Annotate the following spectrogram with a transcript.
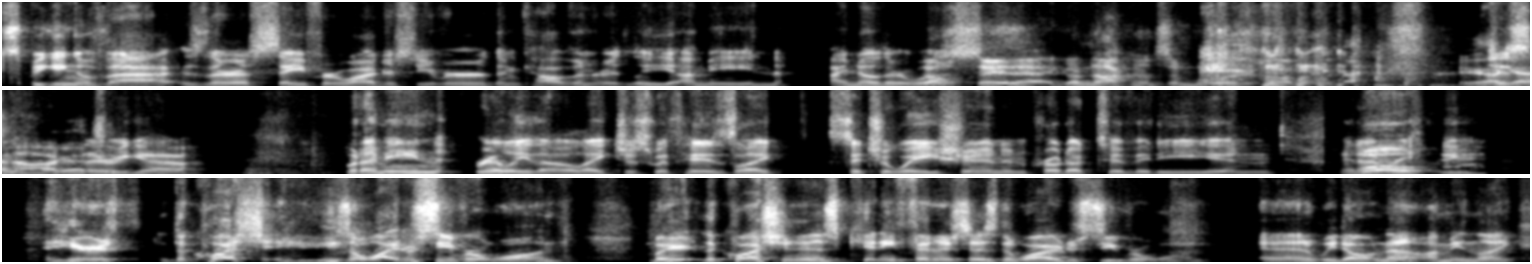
Speaking of that, is there a safer wide receiver than Calvin Ridley? I mean, I know there was. Don't say that. Go knock on some wood or something. yeah, just not. There you. we go. But I mean, really though, like just with his like situation and productivity and and well, everything. Here's the question: He's a wide receiver one, but here, the question is, can he finish as the wide receiver one? And we don't know. I mean, like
